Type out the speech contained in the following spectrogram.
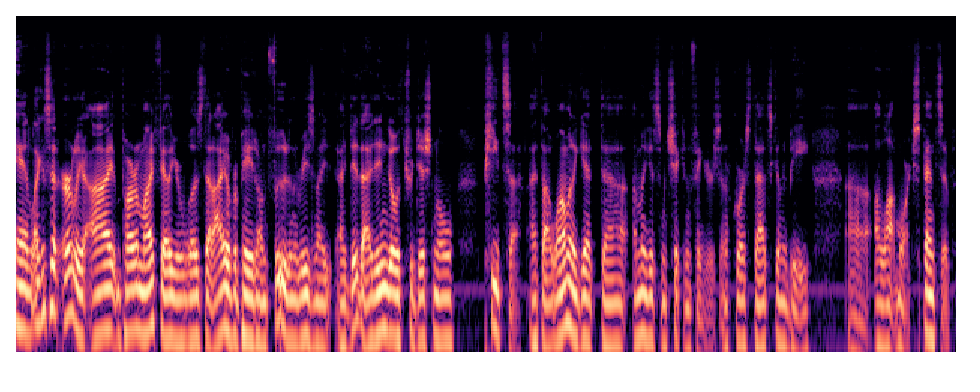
And like I said earlier, I part of my failure was that I overpaid on food, and the reason I, I did that, I didn't go with traditional pizza. I thought, well, I'm going to get uh, I'm going to get some chicken fingers, and of course that's going to be uh, a lot more expensive.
